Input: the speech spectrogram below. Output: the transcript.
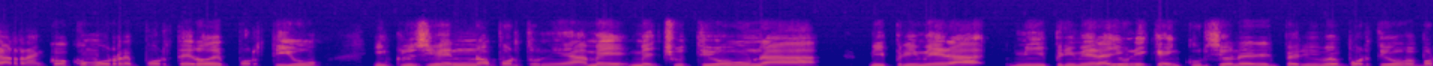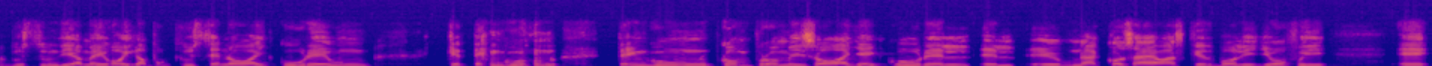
arrancó como reportero deportivo, inclusive en una oportunidad me, me chuteó una, mi primera, mi primera y única incursión en el periodismo deportivo fue porque usted un día me dijo, oiga, ¿por qué usted no va y cubre un, tengo un, tengo un compromiso, vaya y cubre el, eh, una cosa de básquetbol y yo fui, eh,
